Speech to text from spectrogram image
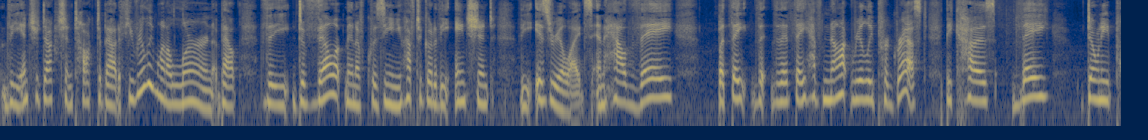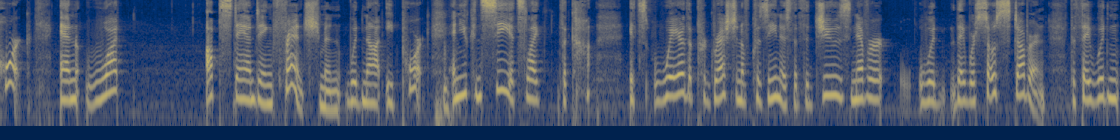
the introduction talked about if you really want to learn about the development of cuisine, you have to go to the ancient, the Israelites, and how they, but they, th- that they have not really progressed because they don't eat pork. And what upstanding Frenchman would not eat pork. Mm-hmm. and you can see it's like the it's where the progression of cuisine is that the Jews never would they were so stubborn that they wouldn't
